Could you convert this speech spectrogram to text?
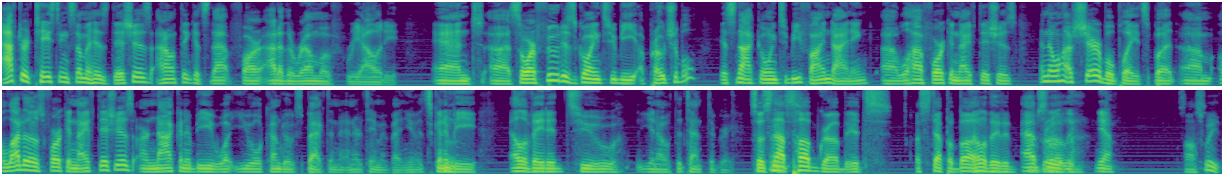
after tasting some of his dishes, I don't think it's that far out of the realm of reality. And uh, so our food is going to be approachable. It's not going to be fine dining. Uh, we'll have fork and knife dishes, and then we'll have shareable plates. But um, a lot of those fork and knife dishes are not going to be what you will come to expect in an entertainment venue. It's going to be elevated to you know the tenth degree. So, it's Nice. not pub grub, it's a step above. Elevated. Absolutely, program. yeah. Sweet.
